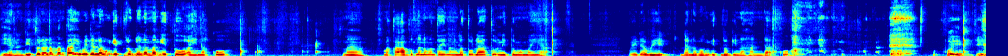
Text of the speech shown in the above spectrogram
Ayan, nandito na naman tayo. May dalawang itlog na naman ito. Ay nako. Na makaabot na naman tayo ng lato-lato nito mamaya. By the way, dalawang itlog inahanda ko. OMG.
